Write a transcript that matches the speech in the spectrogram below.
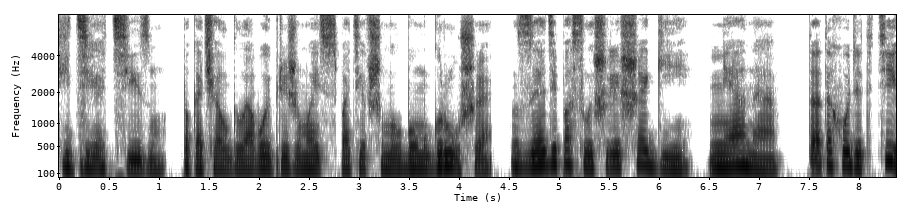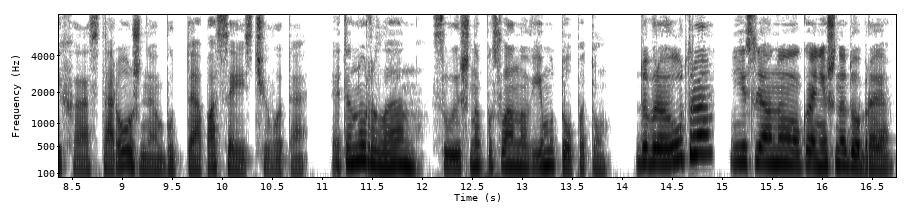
«Идиотизм», — покачал головой, прижимаясь вспотевшим лбом к груше. Сзади послышались шаги. Не она. Тата ходит тихо, осторожно, будто опасаясь чего-то. Это Нурлан, слышно по слоновьему топоту. «Доброе утро, если оно, конечно, доброе.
